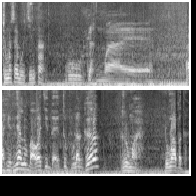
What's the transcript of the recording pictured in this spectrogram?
cuma saya bawa cinta. Bukan main. Akhirnya lu bawa cinta itu pulang ke Rumah, rumah apa tuh?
